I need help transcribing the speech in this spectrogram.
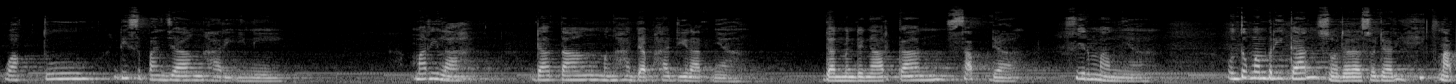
waktu di sepanjang hari ini. Marilah datang menghadap hadiratnya dan mendengarkan sabda firman-Nya untuk memberikan saudara-saudari hikmat,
